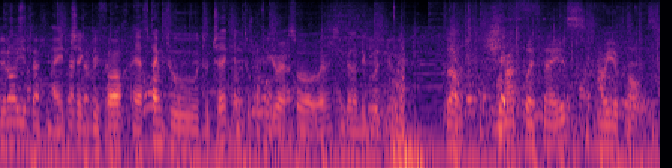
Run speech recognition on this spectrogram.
Did all your sessions. I checked checked before, I have time to, to check and to configure, so everything gonna be good. So, we're about to play FaZe. How are your thoughts?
